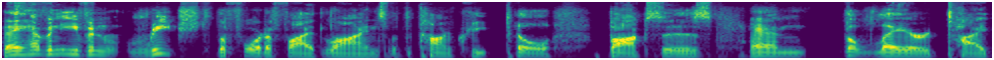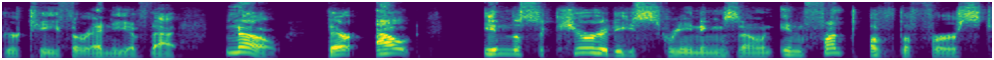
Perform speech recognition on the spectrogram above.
They haven't even reached the fortified lines with the concrete pill boxes and the layered tiger teeth or any of that. No, they're out in the security screening zone in front of the first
